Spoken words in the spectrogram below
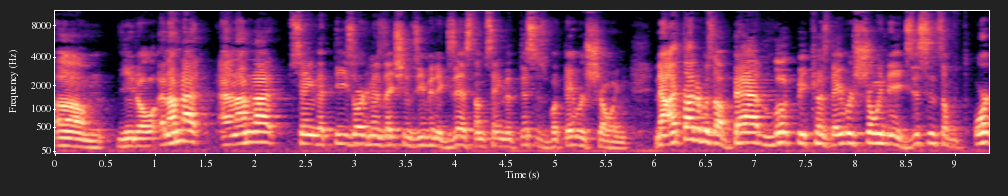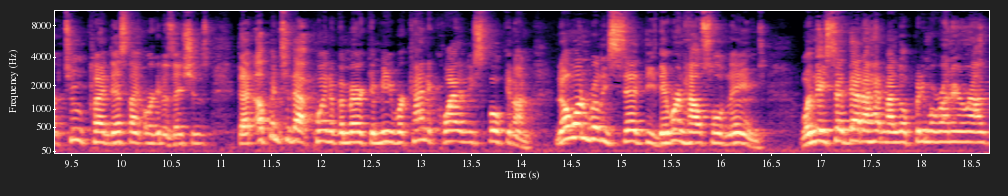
um, you know, and I'm not, and I'm not saying that these organizations even exist. I'm saying that this is what they were showing. Now, I thought it was a bad look because they were showing the existence of or two clandestine organizations that up until that point of American Me were kind of quietly spoken on. No one really said these. They weren't household names. When they said that, I had my little primo running around.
